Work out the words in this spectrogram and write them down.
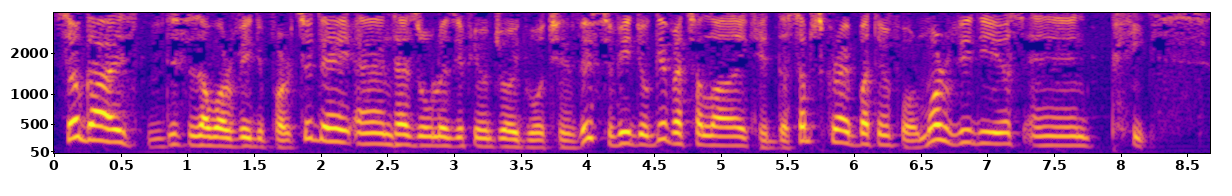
So guys, this is our video for today and as always if you enjoyed watching this video give it a like, hit the subscribe button for more videos and peace.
